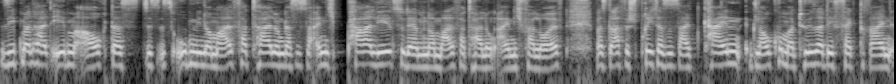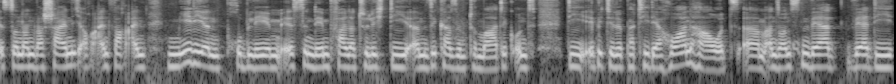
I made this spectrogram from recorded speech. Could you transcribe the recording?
sieht man halt eben auch, dass das ist oben die Normalverteilung, dass es eigentlich parallel zu der Normalverteilung eigentlich verläuft, was dafür spricht, dass es halt kein glaukomatöser Defekt rein ist, sondern wahrscheinlich auch einfach ein Medienproblem ist, in dem Fall natürlich die ähm, Sika-Symptomatik und die Epitheliopathie der Hornhaut. Ähm, ansonsten wäre wär die,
